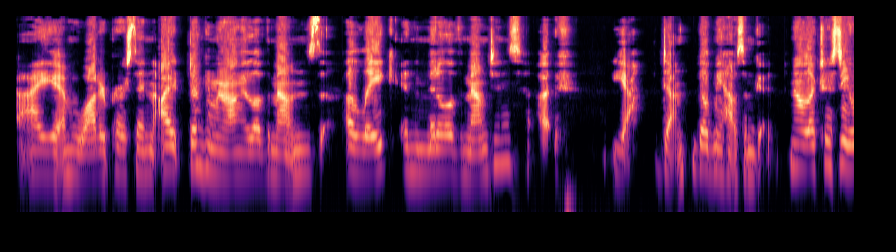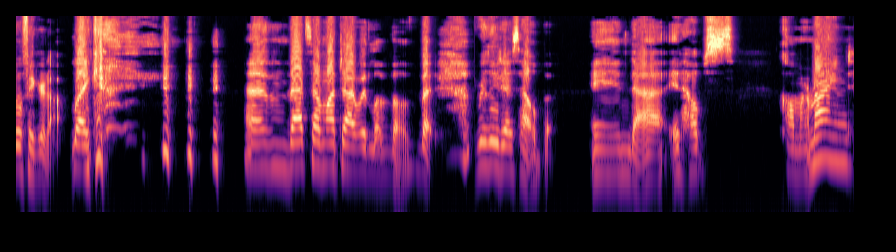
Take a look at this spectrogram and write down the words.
I am a water person. I don't get me wrong. I love the mountains. A lake in the middle of the mountains. Uh, yeah, done. Build me a house. I'm good. No electricity. We'll figure it out. Like, um, that's how much I would love both, but really does help. And, uh, it helps calm our mind,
